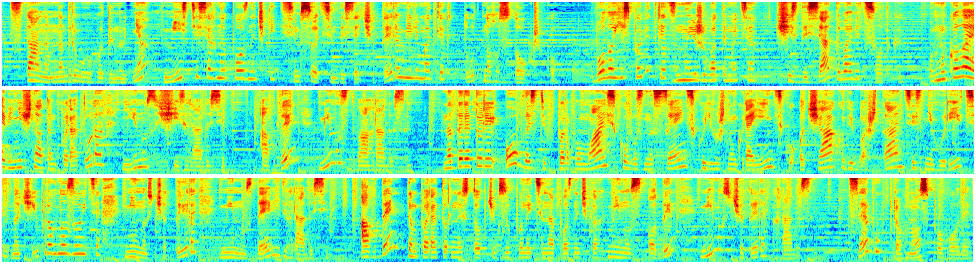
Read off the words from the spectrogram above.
Станом на другу годину дня в місті сягне позначки 774 мм ртутного стовпчику. Вологість повітря знижуватиметься 62%. В Миколаєві нічна температура мінус 6 градусів, а в день мінус 2 градуси. На території області в Первомайську, Вознесенську, Южноукраїнську, Очакові, Баштанці, Снігурівці вночі прогнозується мінус 4, мінус 9 градусів. А в день температурний стопчик зупиниться на позначках мінус 1, мінус 4 градуси. Це був прогноз погоди.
